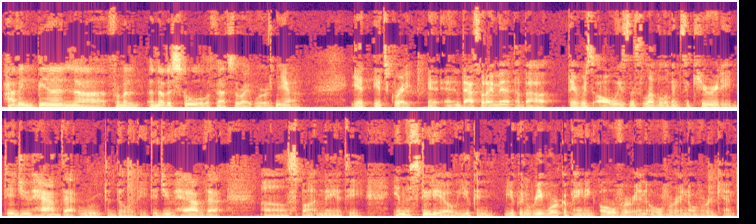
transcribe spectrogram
Having been uh, from an, another school, if that's the right word. Yeah, it, it's great, and that's what I meant about there was always this level of insecurity. Did you have that root ability? Did you have that uh, spontaneity. In the studio, you can you can rework a painting over and over and over again.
